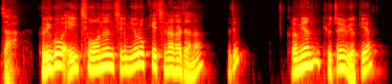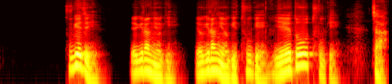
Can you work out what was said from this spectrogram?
자, 그리고 H1은 지금 이렇게 지나가잖아. 그지? 그러면 교점이 몇 개야? 두 개지. 여기랑 여기. 여기랑 여기 두 개. 얘도 두 개. 자,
